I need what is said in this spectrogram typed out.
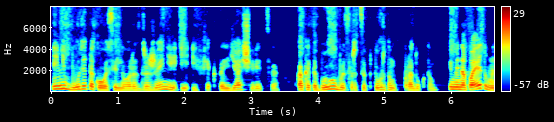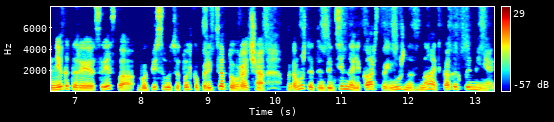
И не будет такого сильного раздражения и эффекта ящерицы, как это было бы с рецептурным продуктом. Именно поэтому некоторые средства выписываются только по рецепту врача, потому что это интенсивное лекарство, и нужно знать, как их применять.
